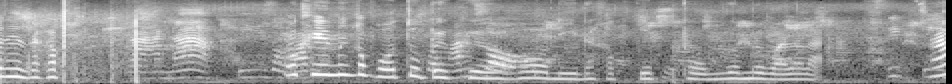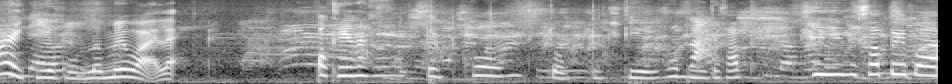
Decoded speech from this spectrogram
ววันนี้นะครับนานมากปีสองโอเคนึงก็พอจบไปเพียงข้อนี้นะครับเกมผมเริ่มไม่ไหวแล้วแหละสิบใช่เกมผมเริ่มไม่ไหวแล้วโอเคนะครับเป็นข้อจบเป็นเกมข้อนี้นะครับทีนี้นะครับบ๊ายบายครับ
